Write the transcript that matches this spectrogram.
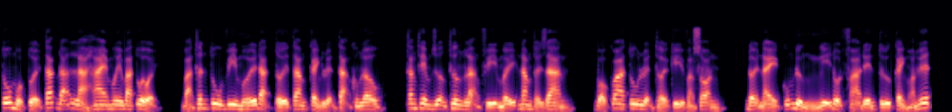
Tô mục tuổi tác đã là hai mươi ba tuổi, bản thân tu vi mới đạt tới tam cảnh luyện tạng không lâu tăng thêm dưỡng thương lãng phí mấy năm thời gian, bỏ qua tu luyện thời kỳ vàng son, đời này cũng đừng nghĩ đột phá đến tứ cảnh hoán huyết.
